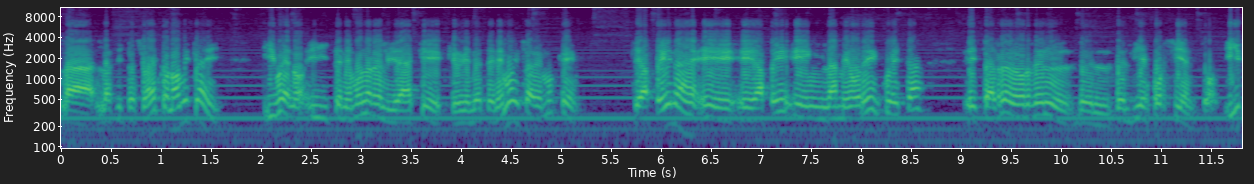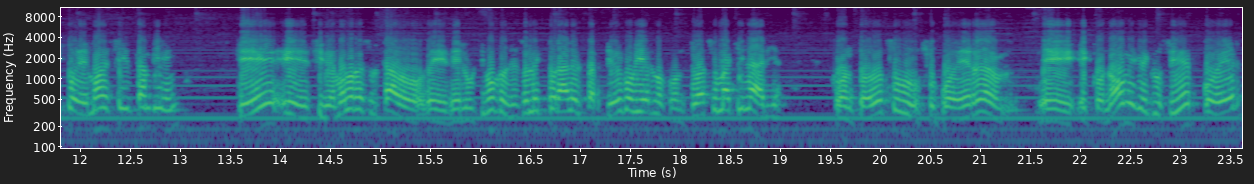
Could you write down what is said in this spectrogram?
la, la situación económica y, y bueno, y tenemos la realidad que, que hoy en día tenemos y sabemos que, que apenas eh, eh en las mejores encuestas está alrededor del, del, del 10%. Y podemos decir también que eh, si vemos los resultados del último proceso electoral, el partido de gobierno con toda su maquinaria, con todo su, su poder eh, económico, inclusive poder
